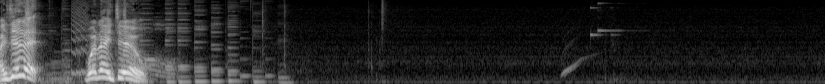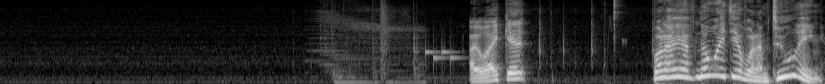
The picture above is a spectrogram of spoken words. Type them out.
I did it! What'd I do? I like it, but I have no idea what I'm doing.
